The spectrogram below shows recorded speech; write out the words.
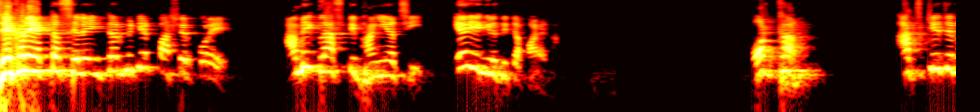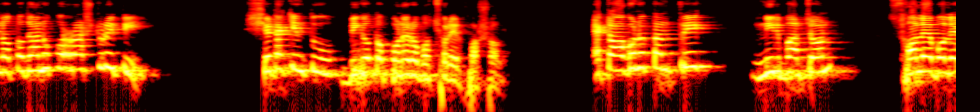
যেখানে একটা ছেলে ইন্টারমিডিয়েট পাশের পরে আমি ক্লাসটি ভাঙিয়াছি এই ইংরেজিটা পারে না। অর্থাৎ, আজকে যে নতজানু পররাষ্ট্রনীতি সেটা কিন্তু বিগত পনেরো বছরের ফসল। একটা অগণতান্ত্রিক নির্বাচন ছলে বলে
